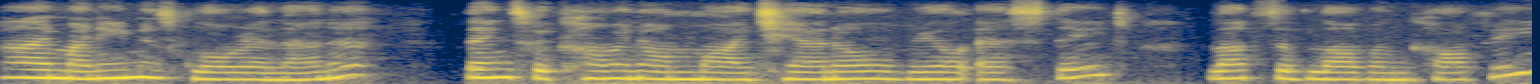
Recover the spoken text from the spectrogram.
Hi my name is gloria lana. Thanks for coming on my channel real estate. Lots of love and coffee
